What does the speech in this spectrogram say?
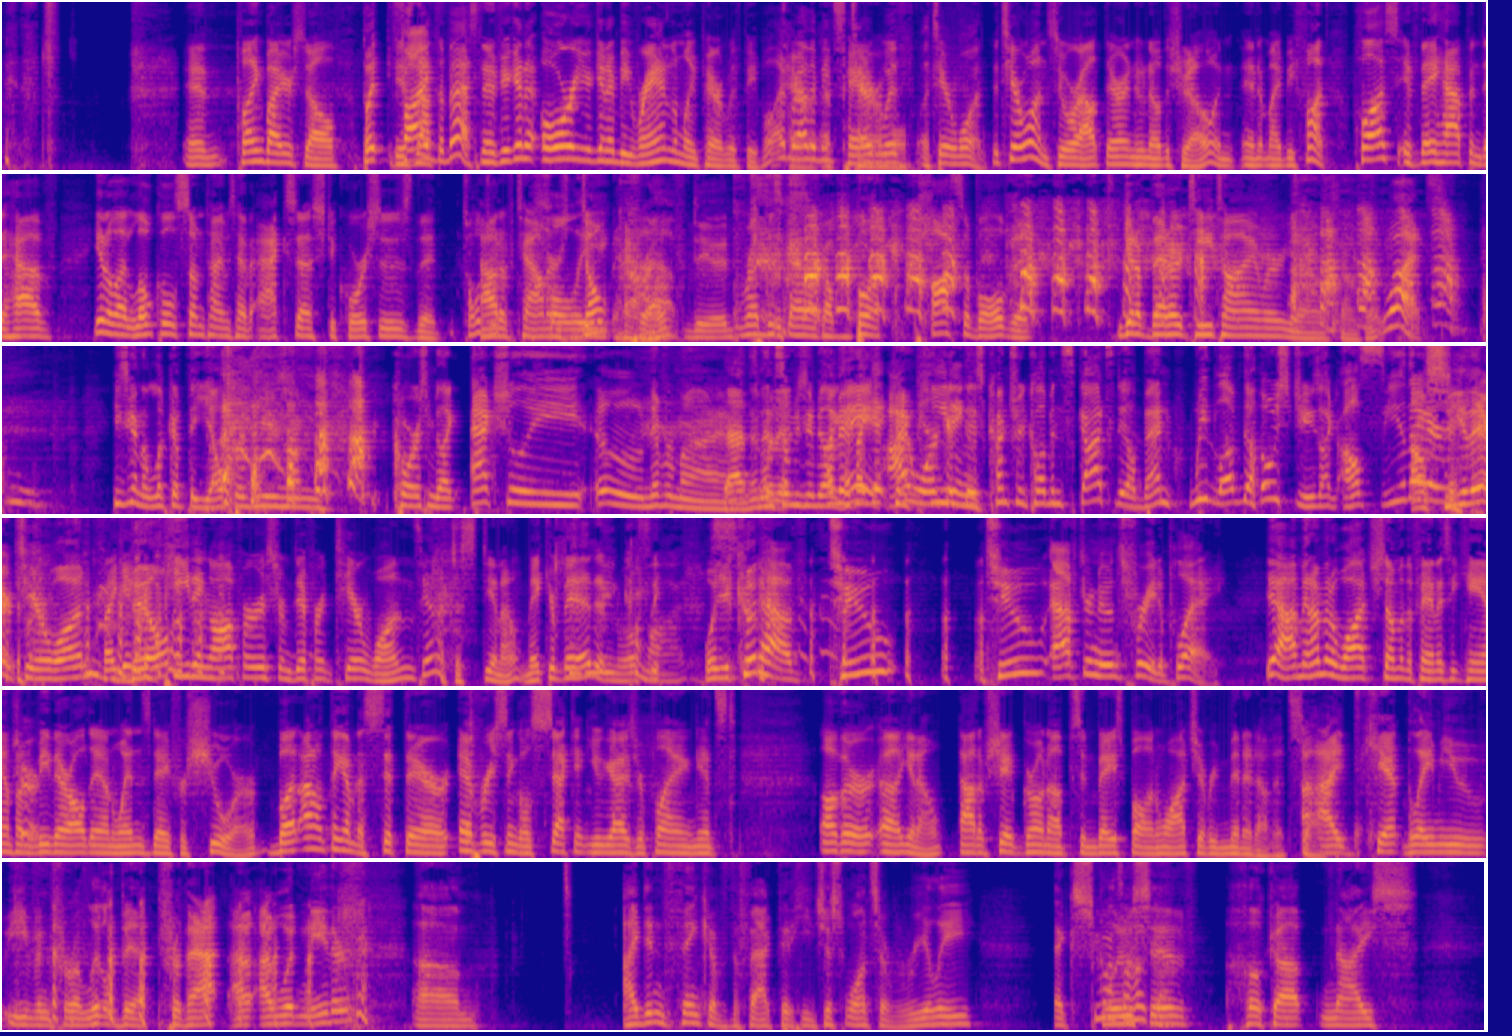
And playing by yourself But is five- not the best. And if you're gonna or you're gonna be randomly paired with people, I'd rather be paired terrible. with a tier one. the tier ones who are out there and who know the show and, and it might be fun. Plus, if they happen to have you know, like locals sometimes have access to courses that Told out of towners don't crap, have. dude. Read this guy like a book. Possible that you get a better tee time or you know something. What? He's going to look up the Yelp reviews on course and be like, actually, oh, never mind. That's and then what it- somebody's going to be I like, mean, if I hey, I, work at this country club in Scottsdale, Ben. We'd love to host you. He's like, I'll see you there. I'll see you there, tier one. If I get Bill. competing offers from different tier ones, yeah, just you know, make your bid and we'll Come see. on. Well, you could have two two afternoons free to play. Yeah, I mean, I'm going to watch some of the fantasy camp. I'm going to be there all day on Wednesday for sure. But I don't think I'm going to sit there every single second you guys are playing against other, uh, you know, out of shape grown ups in baseball and watch every minute of it. So I can't blame you even for a little bit for that. I, I wouldn't either. Um, I didn't think of the fact that he just wants a really exclusive hookup, nice.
